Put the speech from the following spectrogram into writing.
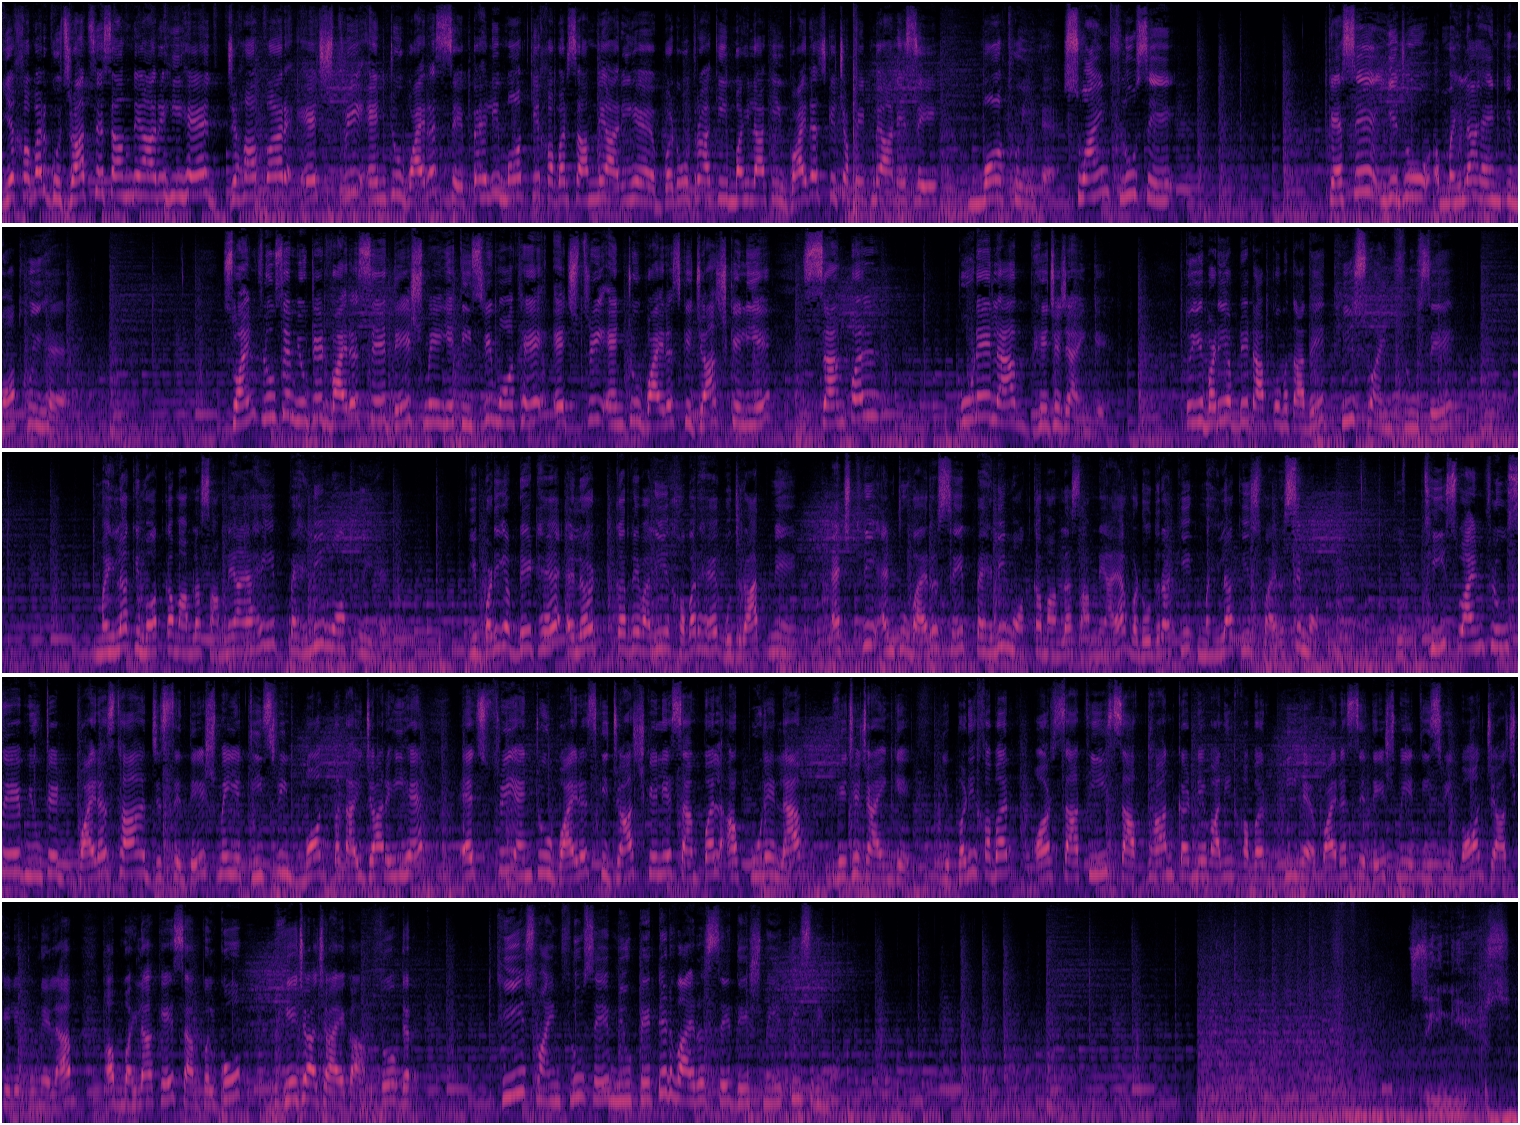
यह खबर गुजरात से सामने आ रही है, जहाँ पर H3N2 वायरस से पहली मौत की खबर सामने आ रही है। बड़ोदरा की महिला की वायरस की चपेट में आने से मौत हुई है। स्वाइन फ्लू से कैसे ये जो महिला है, इनकी मौत हुई है? स्वाइन फ्लू से म्यूटेड वायरस से देश में ये तीसरी मौत है। H3N2 वायरस की जाँच के लिए सैंपल पुणे लैब भेजे जाएँगे। तो ये बड़ी अपडेट आपको बता दें, थी स्वाइन फ्लू से महिला की मौत का मामला सामने आया है, ये पहली मौत हुई है। ये बड़ी अपडेट है, अलर्ट करने वाली ये खबर है, गुजरात में H3N2 वायरस से पहली मौत का मामला सामने आया, वडोदरा की एक महिला की इस वायरस से मौत हुई। तो थी स्वाइन फ्लू से म्यूटेड वायरस था, जिससे देश में ये तीसरी मौत बताई जा रही है। H3N2 वायरस की जाँच के लिए सैंपल अब पुणे लैब भेजे जाएँगे। ये बड़ी खबर और साथ ही सावधान करने वाली खबर भी है। वायरस से देश में ये तीसरी मौत, जाँच के लिए पुणे लैब अब महिला के सैंपल को भेजा जाएगा। तो थी स्वाइन फ्लू से म्यूटेटेड वायरस से देश में ये तीसरी मौत। Z News.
